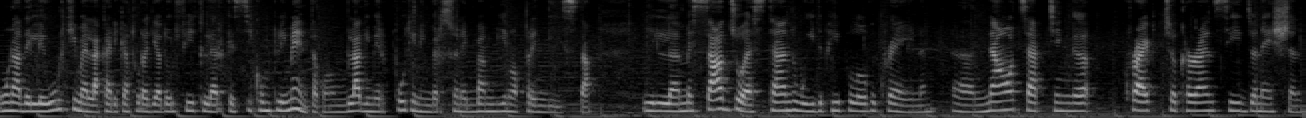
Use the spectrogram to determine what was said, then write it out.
Una delle ultime è la caricatura di Adolf Hitler che si complimenta con un Vladimir Putin in versione bambino apprendista. Il messaggio è Stand with the people of Ukraine, uh, now accepting cryptocurrency donation.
